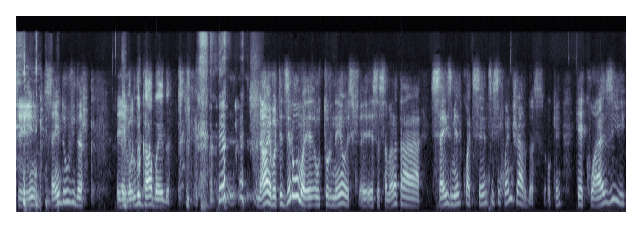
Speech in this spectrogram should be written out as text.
Sim, sem dúvida. Pegando do cabo ainda. Não, eu vou te dizer uma. O torneio essa semana tá 6.450 jardas, ok? Que é quase,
